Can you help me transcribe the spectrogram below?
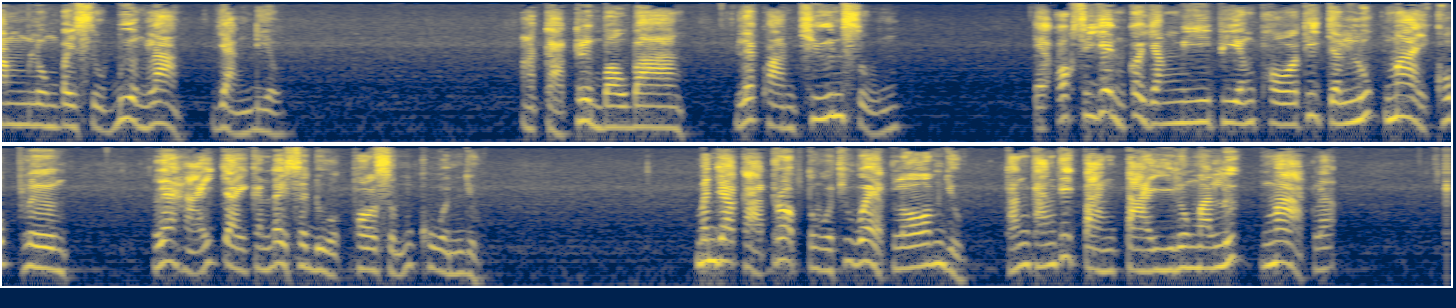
นำลงไปสู่เบื้องล่างอย่างเดียว อากาศเริ่มเบาบางและความชื้นสูง แต่ออกซิเจนก็ยังมีเพียงพอที่จะลุกไหม้คบเพลิง และหายใจกันได้สะดวกพอสมควรอยู่ บรรยากาศรอบตัวที่แวดล้อมอยู่ ทั้งๆทที่ต่างไตลงมาลึกมากแล้ว แท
